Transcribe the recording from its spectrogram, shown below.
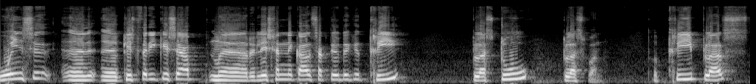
वो इनसे किस तरीके से आप रिलेशन निकाल सकते हो? देखिए three plus two plus one तो three plus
